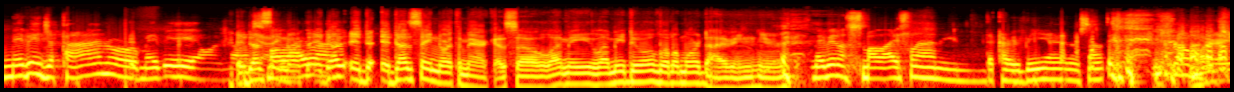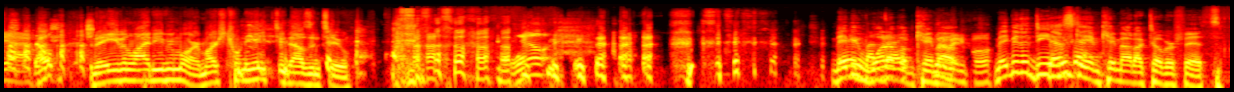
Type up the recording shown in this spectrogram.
Maybe in Japan or maybe on, uh, it does uh, say North, it does it, it does say North America. So let me let me do a little more diving here. maybe in a small island in the Caribbean or something. Somewhere, yeah. Nope. They even lied even more. March twenty eighth, two thousand two. Well, Maybe Yeah, but one of them came out. cool. Maybe the DS that- game came out October 5th.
